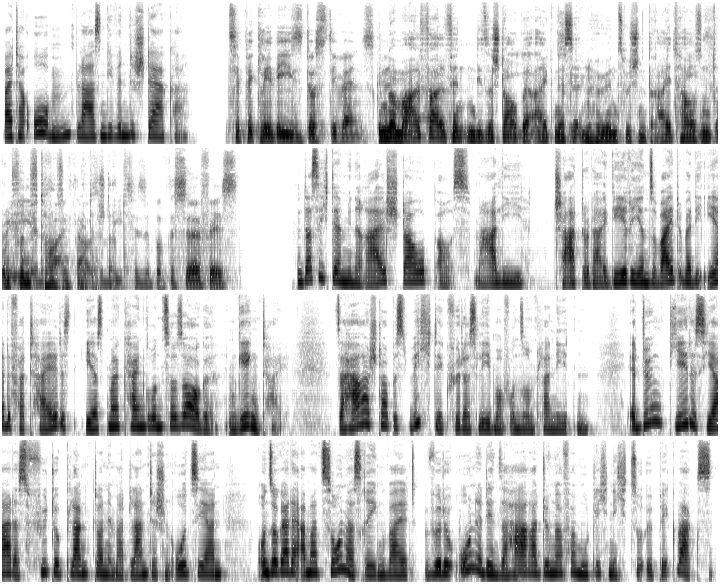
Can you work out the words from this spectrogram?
Weiter oben blasen die Winde stärker. Im Normalfall finden diese Staubereignisse in Höhen zwischen 3000 und 5000 Meter statt. Dass sich der Mineralstaub aus Mali, Tschad oder Algerien so weit über die Erde verteilt, ist erstmal kein Grund zur Sorge. Im Gegenteil. Saharastaub ist wichtig für das Leben auf unserem Planeten. Er düngt jedes Jahr das Phytoplankton im Atlantischen Ozean und sogar der Amazonas-Regenwald würde ohne den Saharadünger vermutlich nicht so üppig wachsen.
